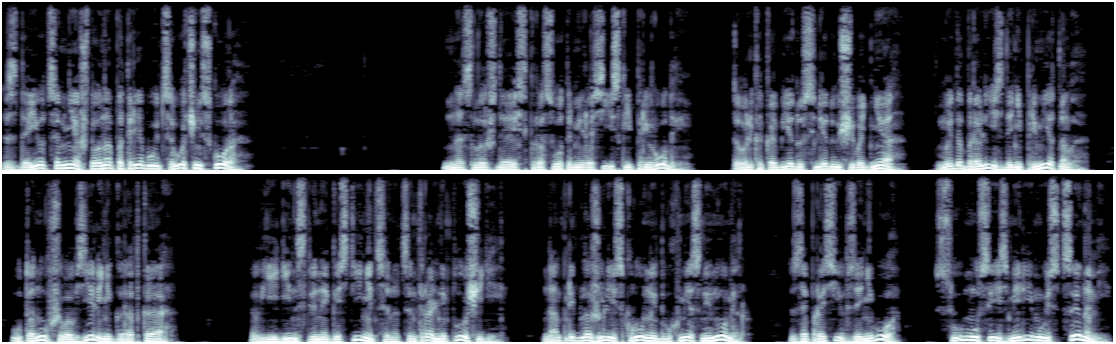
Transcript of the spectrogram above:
Сдается мне, что она потребуется очень скоро. Наслаждаясь красотами российской природы, только к обеду следующего дня мы добрались до неприметного, утонувшего в зелени городка. В единственной гостинице на центральной площади нам предложили скромный двухместный номер, запросив за него сумму соизмеримую с ценами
